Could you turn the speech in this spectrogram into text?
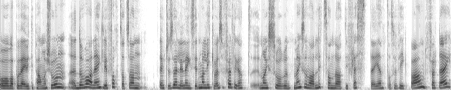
og var på vei ut i permisjon, uh, da var det egentlig fortsatt sånn det er jo ikke så veldig lenge siden, men likevel så følte jeg at når jeg så rundt meg, så var det litt sånn da at de fleste jenter som fikk barn, følte jeg,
